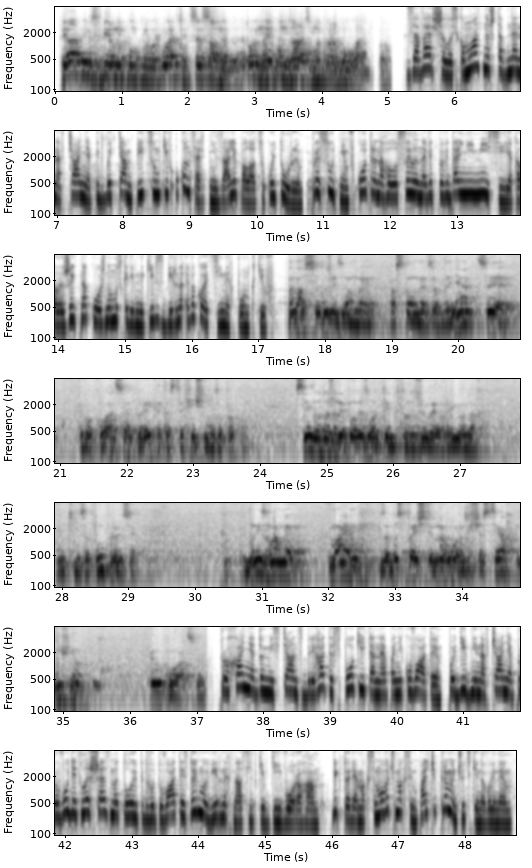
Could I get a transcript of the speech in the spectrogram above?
П'ятий збірний пункт евакуації це саме той, на якому зараз ми перебуваємо. Завершилось командно-штабне навчання підбиттям підсумків у концертній залі Палацу культури. Присутнім вкотре наголосили на відповідальній місії, яка лежить на кожному з керівників збірно-евакуаційних пунктів. На нас лежить з вами основне завдання це евакуація при катастрофічному затопленні. Сильно дуже не повезло тим, хто живе в районах, які затоплюються. Ми з вами маємо забезпечити в нагорних частях їхню евакуацію. Прохання до містян зберігати спокій та не панікувати. Подібні навчання проводять лише з метою підготуватись до ймовірних наслідків дій ворога. Вікторія Максимович, Максим Пальчик, Кременчуцькі новини.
